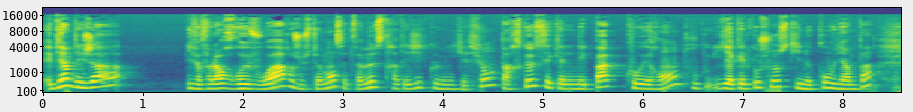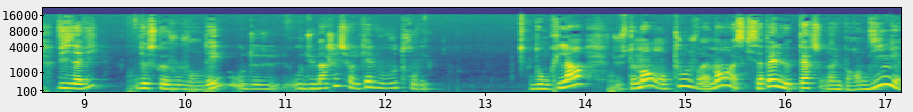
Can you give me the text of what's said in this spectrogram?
eh bien déjà, il va falloir revoir justement cette fameuse stratégie de communication parce que c'est qu'elle n'est pas cohérente ou il y a quelque chose qui ne convient pas vis-à-vis de ce que vous vendez ou, du marché sur lequel vous vous trouvez. Donc là, justement, on touche vraiment à ce qui s'appelle le personal branding,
